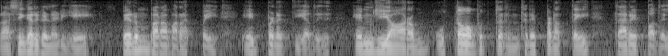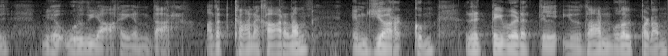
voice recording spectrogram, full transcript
ரசிகர்களிடையே பெரும் பரபரப்பை ஏற்படுத்தியது எம்ஜிஆரும் உத்தமபுத்திரன் திரைப்படத்தை தயாரிப்பதில் மிக உறுதியாக இருந்தார். அதற்கான காரணம் எம்ஜிஆருக்கும் இரட்டை வேடத்தில் இதுதான் முதல் படம்.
